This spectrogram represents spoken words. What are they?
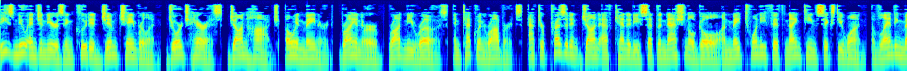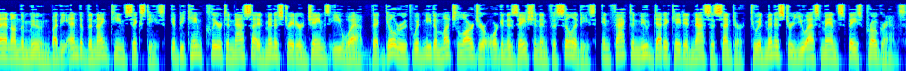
These new engineers included Jim Chamberlin, George Harris, John Hodge, Owen Maynard, Brian Erb, Rodney Rose, and Tecwyn Roberts. After President John F. Kennedy set the national goal on May 25, 1961, of landing men on the Moon by the end of the 1960s, it became clear to NASA Administrator James E. Webb that Gilruth would need a much larger organization and facilities, in fact, a new dedicated NASA center, to administer U.S. manned space programs.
